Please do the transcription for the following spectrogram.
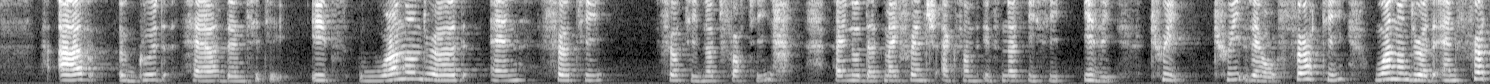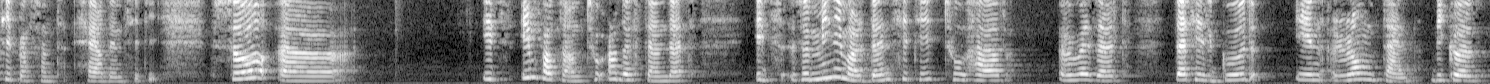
have a good hair density. It's 130 30, not 40. I know that my French accent is not easy. Easy. 3, 3, 0, 30, 130% hair density. So, uh, it's important to understand that it's the minimal density to have a result that is good in long time because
